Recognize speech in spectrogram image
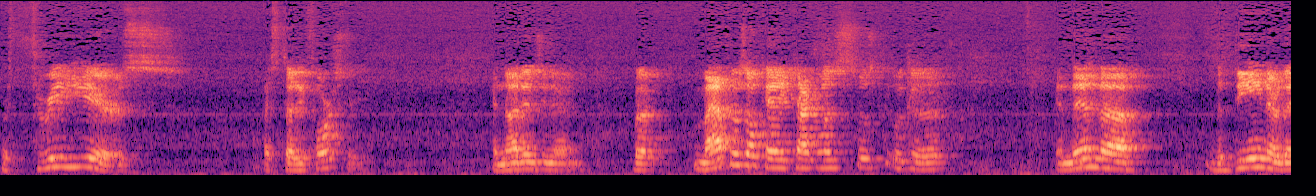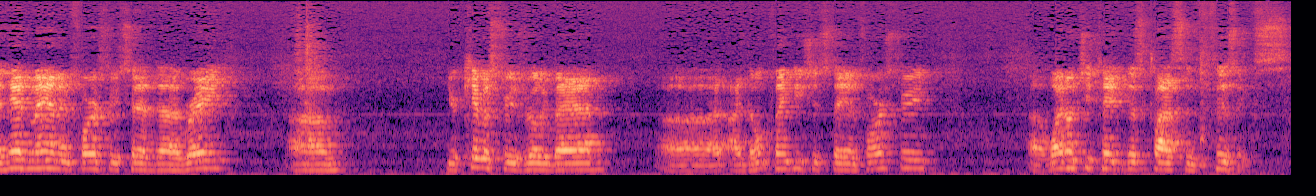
For three years, I studied forestry and not engineering. But math was okay, calculus was, was good. And then uh, the dean or the head man in forestry said, uh, Ray, um, your chemistry is really bad. Uh, I don't think you should stay in forestry. Uh, why don't you take this class in physics?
